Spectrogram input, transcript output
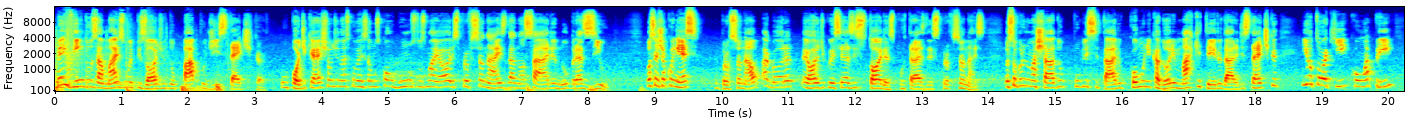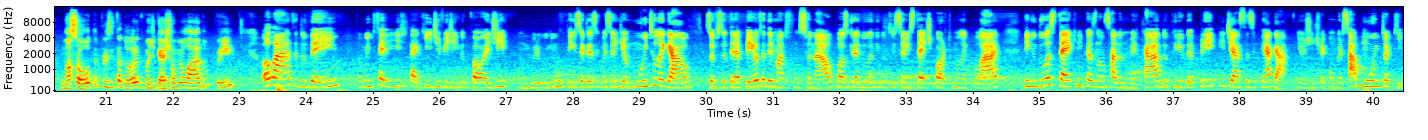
Bem-vindos a mais um episódio do Papo de Estética, o um podcast onde nós conversamos com alguns dos maiores profissionais da nossa área no Brasil. Você já conhece o profissional, agora é hora de conhecer as histórias por trás desses profissionais. Eu sou Bruno Machado, publicitário, comunicador e marqueteiro da área de estética, e eu estou aqui com a Pri, nossa outra apresentadora do podcast ao meu lado. Pri. Olá, tudo bem? Muito feliz de estar aqui dividindo o pod com o Bruno. Tenho certeza que vai ser um dia muito legal. Sou fisioterapeuta dermatofuncional, pós-graduando em nutrição estética ortomolecular. Tenho duas técnicas lançadas no mercado, Crio Pri e Diástase PH. E hoje a gente vai conversar muito aqui.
